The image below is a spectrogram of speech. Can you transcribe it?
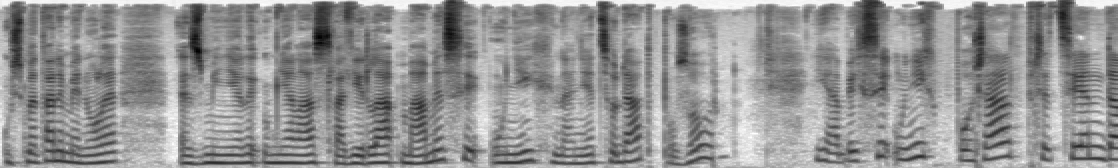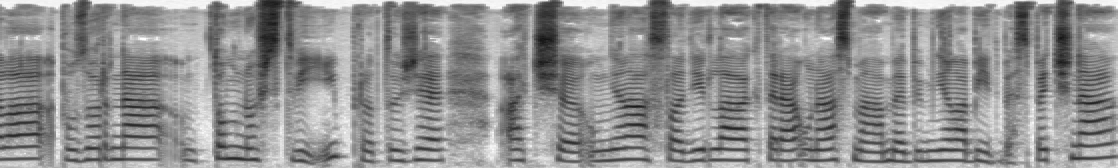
Už jsme tady minule zmínili umělá sladidla. Máme si u nich na něco dát pozor? Já bych si u nich pořád přeci jen dala pozor na to množství, protože ač umělá sladidla, která u nás máme, by měla být bezpečná,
